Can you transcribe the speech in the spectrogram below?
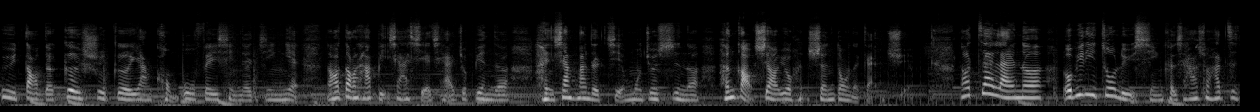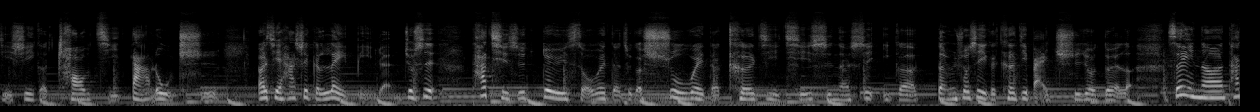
遇到的各式各样恐怖飞行的经验，然后到他笔下写起来就变得很像他的节目，就是呢，很搞笑又很生动的感觉。然后再来呢，罗皮利做旅行，可是他说他自己是一个超级大路痴，而且他是个类比人，就是他其实对于所谓的这个数位的科技，其实呢是一个等于说是一个科技白痴就对了。所以呢，他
